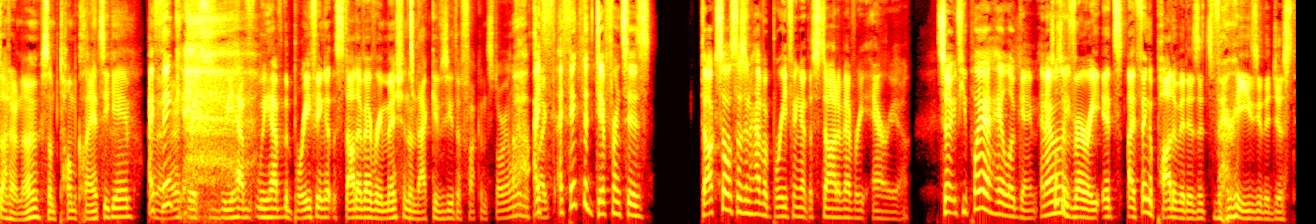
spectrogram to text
I don't know some Tom Clancy game. I don't think-. We have we have the briefing at the start of every mission, and that gives you the fucking storyline. Uh, it's I, like I think the difference is Dark Souls doesn't have a briefing at the start of every area. So if you play a Halo game, and I only very. It's I think a part of it is it's very easy to just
